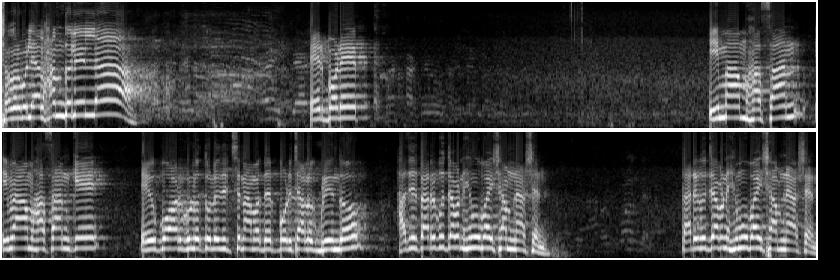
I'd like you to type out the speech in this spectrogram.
সকল বলি, আলহামদুলিল্লাহ। এরপরে ইমাম হাসান, ইমাম হাসানকে এই উপহারগুলো তুলে দিচ্ছেন আমাদের পরিচালক বৃন্দ। হাজি তারিকুজ্জামান হিমু ভাই সামনে আসেন। তারিকুজ্জামান হিমু ভাই সামনে আসেন।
